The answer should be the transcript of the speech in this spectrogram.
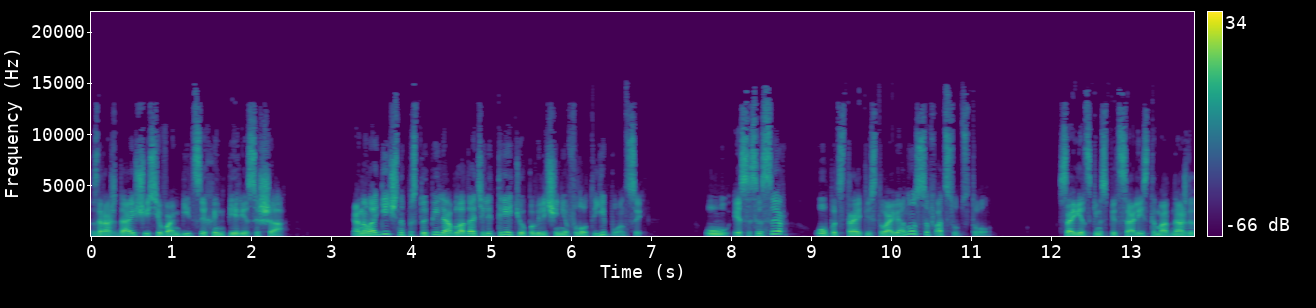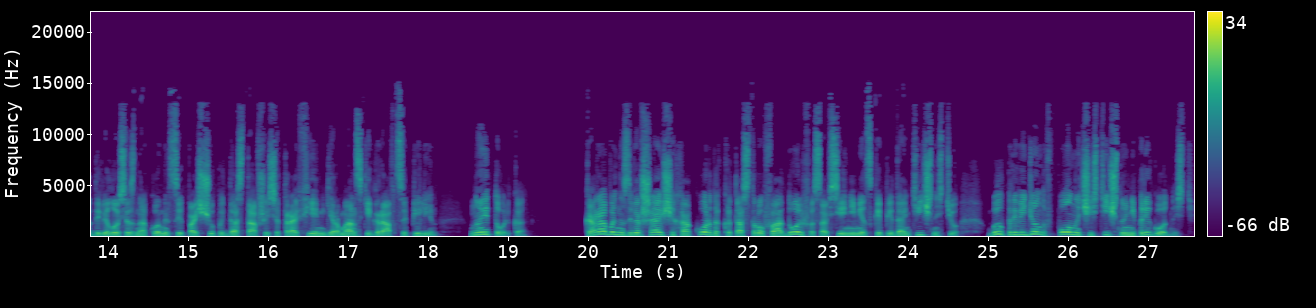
зарождающиеся в амбициях империи США. Аналогично поступили обладатели третьего по величине флота японцы. У СССР Опыт строительства авианосцев отсутствовал. Советским специалистам однажды довелось ознакомиться и пощупать доставшийся трофеем германский граф Цепелин, но и только. Корабль на завершающих аккордах катастрофы Адольфа со всей немецкой педантичностью был приведен в полно-частичную непригодность.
